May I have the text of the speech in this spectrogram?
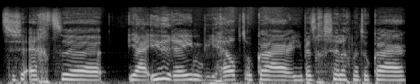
Het is echt... eh, ja, iedereen die helpt elkaar. Je bent gezellig met elkaar.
